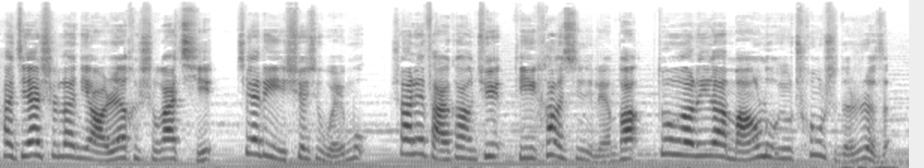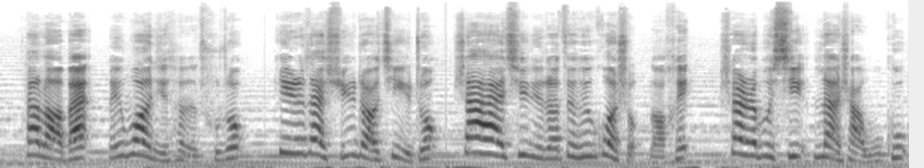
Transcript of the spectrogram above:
他结识了鸟人和石瓜奇，建立血腥帷幕，率领反抗军抵抗星际联邦，度过了一段忙碌又充实的日子。但老白没忘记他的初衷，一直在寻找记忆中杀害妻女的罪魁祸首老黑，甚至不惜滥杀无辜，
